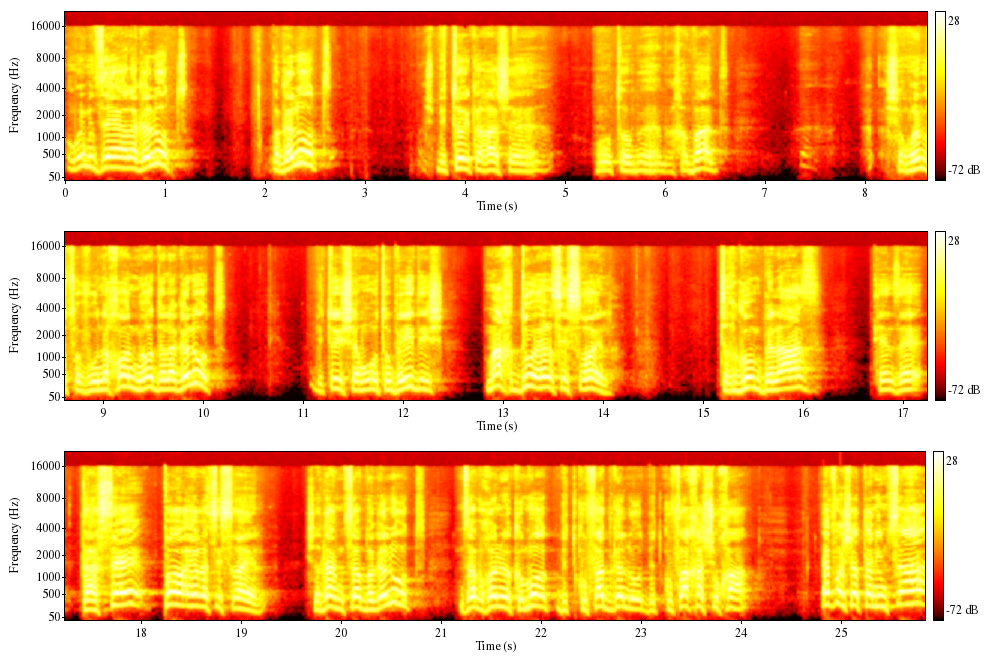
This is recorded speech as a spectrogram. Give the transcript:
אומרים את זה על הגלות, בגלות, יש ביטוי ככה שאומרים אותו בחב"ד, שאומרים אותו, והוא נכון מאוד על הגלות, ביטוי שאמרו אותו ביידיש, מח דו ארץ ישראל. תרגום בלעז, כן, זה תעשה פה ארץ ישראל. כשאדם נמצא בגלות, נמצא בכל מיני מקומות, בתקופת גלות, בתקופה חשוכה, איפה שאתה נמצא,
